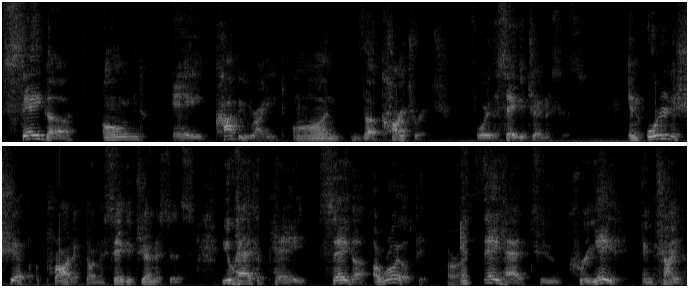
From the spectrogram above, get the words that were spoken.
Sega owned a copyright on the cartridge for the Sega Genesis. In order to ship a product on the Sega Genesis, you had to pay Sega a royalty. Right. And they had to create it in China.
